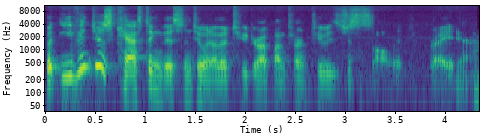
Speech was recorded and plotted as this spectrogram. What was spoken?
But even just casting this into another two drop on turn two is just solid, right? Yeah.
